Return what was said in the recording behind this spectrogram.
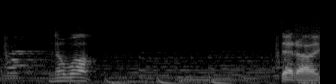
You know what? Deadeye.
